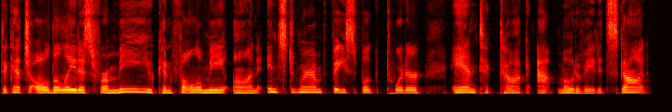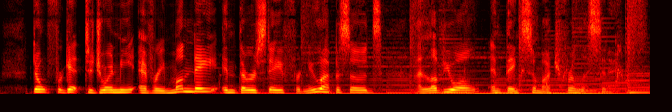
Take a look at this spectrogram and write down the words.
To catch all the latest from me, you can follow me on Instagram, Facebook, Twitter, and TikTok at Motivated Scott. Don't forget to join me every Monday and Thursday for new episodes. I love you all, and thanks so much for listening.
